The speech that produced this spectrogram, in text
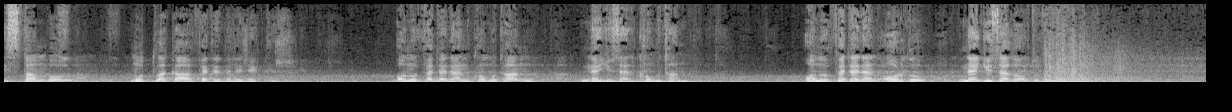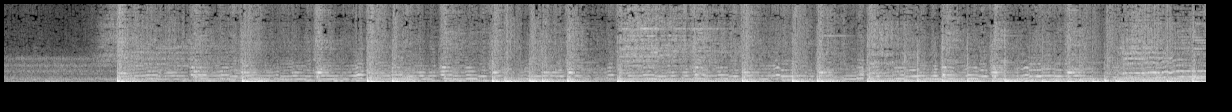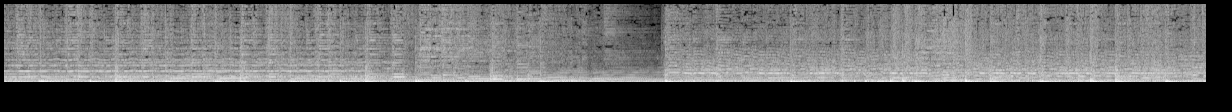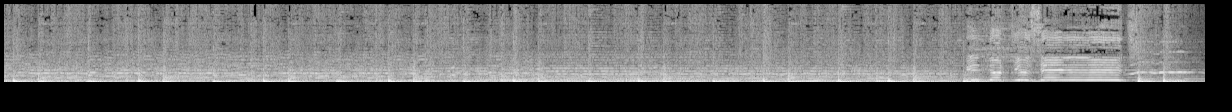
İstanbul mutlaka fethedilecektir. Onu fetheden komutan ne güzel komutan. Onu fetheden ordu ne güzel ordudur.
